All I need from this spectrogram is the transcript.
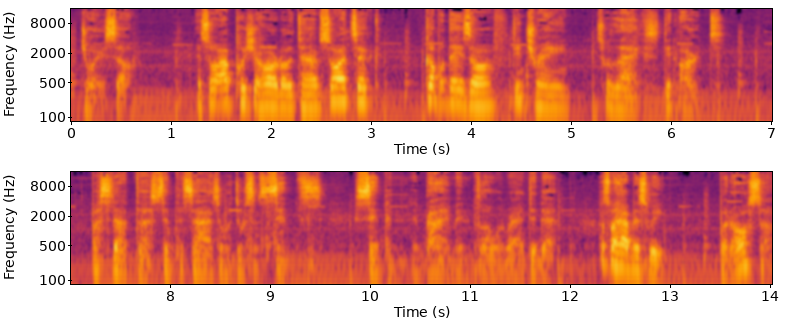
enjoy yourself. And so I push it hard all the time. So I took a couple days off, didn't train, just relaxed, did art, busted out the synthesizer, was doing some synths, synth and rhyming, flowing, right? Did that. That's what happened this week. But also,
